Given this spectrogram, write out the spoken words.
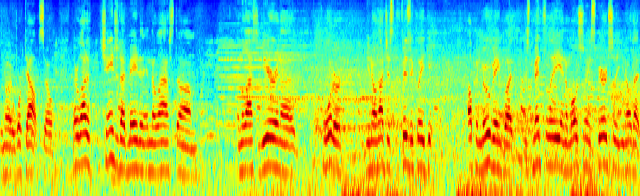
you know, it worked out. So there are a lot of changes I've made in the last um, in the last year and a quarter. You know, not just physically get up and moving, but just mentally and emotionally and spiritually. You know that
